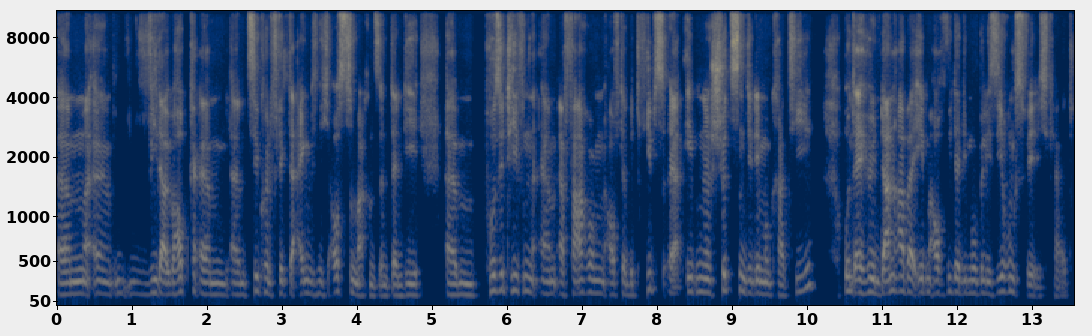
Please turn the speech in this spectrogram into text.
ähm, äh, wie da überhaupt ähm, ähm, Zielkonflikte eigentlich nicht auszumachen sind. Denn die ähm, positiven ähm, Erfahrungen auf der Betriebsebene schützen die Demokratie und erhöhen dann aber eben auch wieder die Mobilisierungsfähigkeit.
